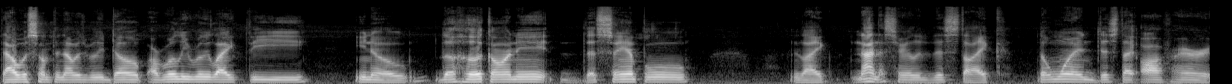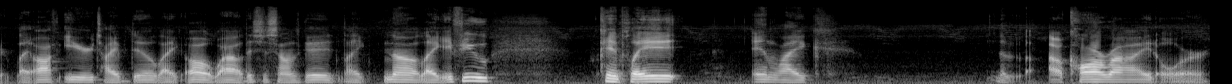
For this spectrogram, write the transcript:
that was something that was really dope. I really really liked the you know the hook on it, the sample, like not necessarily this like the one just like off her like off ear type deal like oh wow this just sounds good. Like no like if you can play it in like the, a car ride or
